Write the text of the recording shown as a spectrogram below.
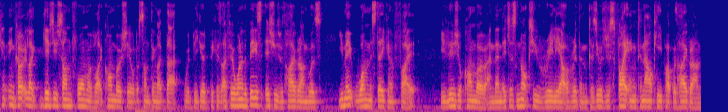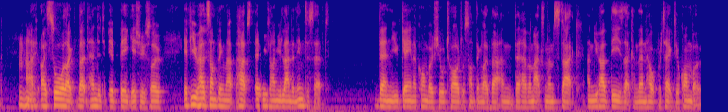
can encourage, like gives you some form of like combo shield or something like that would be good because I feel one of the biggest issues with high ground was you make one mistake in a fight, you lose your combo, and then it just knocks you really out of rhythm because you're just fighting to now keep up with high ground. And I, I saw like that tended to be a big issue. So if you had something that perhaps every time you land an intercept, then you gain a combo shield charge or something like that, and they have a maximum stack, and you have these that can then help protect your combo.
